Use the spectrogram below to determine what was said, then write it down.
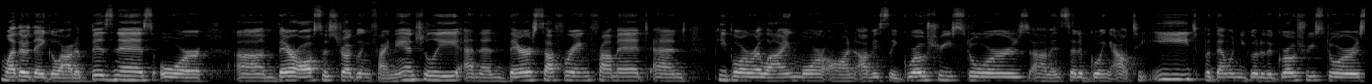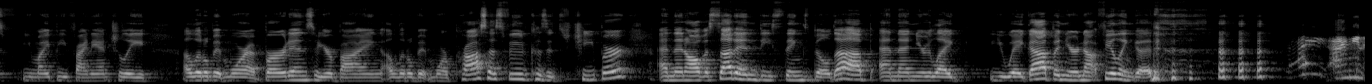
whether they go out of business or um, they're also struggling financially and then they're suffering from it and people are relying more on obviously grocery stores um, instead of going out to eat. But then when you go to the grocery stores you might be financially a little bit more at burden. So you're buying a little bit more processed food because it's cheaper. And then all of a sudden these things build up and then you're like you wake up and you're not feeling good. Right. I mean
